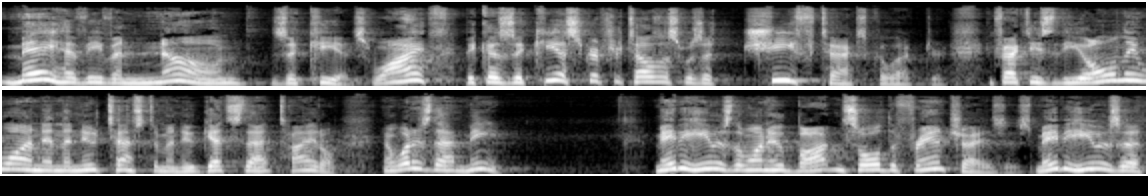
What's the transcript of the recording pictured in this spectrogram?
may have even known Zacchaeus. Why? Because Zacchaeus, scripture tells us, was a chief tax collector. In fact, he's the only one in the New Testament who gets that title. Now, what does that mean? Maybe he was the one who bought and sold the franchises. Maybe he was a,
